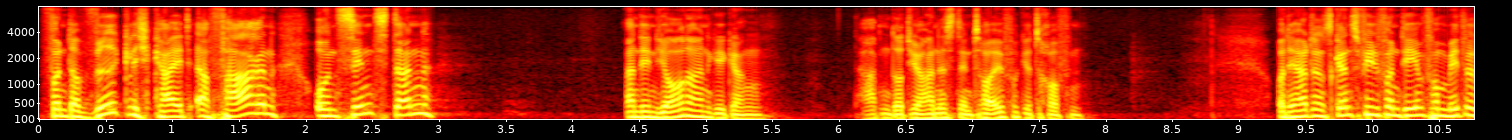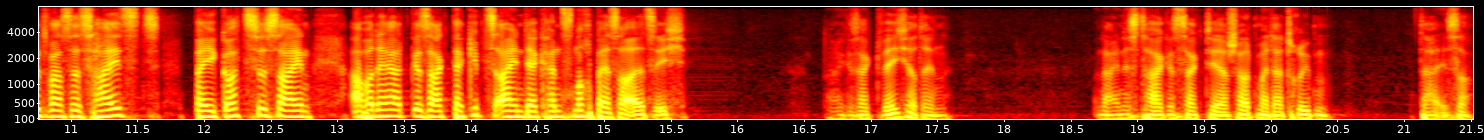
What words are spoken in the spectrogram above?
von der Wirklichkeit erfahren und sind dann an den Jordan gegangen, haben dort Johannes den Täufer getroffen. Und er hat uns ganz viel von dem vermittelt, was es heißt, bei Gott zu sein. Aber der hat gesagt, da gibt es einen, der kann es noch besser als ich. Da habe ich gesagt, welcher denn? Und eines Tages sagte er, schaut mal da drüben, da ist er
